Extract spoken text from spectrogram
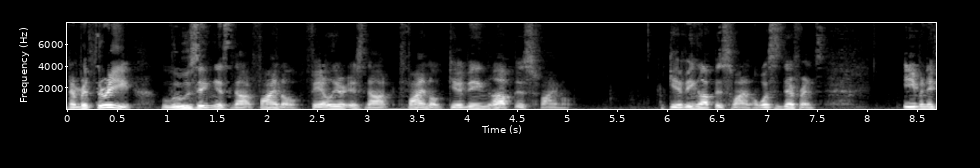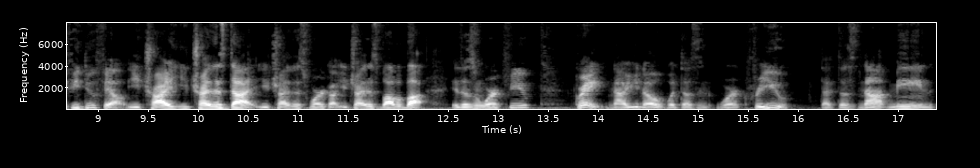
Number three, losing is not final. Failure is not final. Giving up is final. Giving up is final. What's the difference? Even if you do fail, you try you try this diet, you try this workout, you try this blah blah blah. It doesn't work for you. Great. Now you know what doesn't work for you. That does not mean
